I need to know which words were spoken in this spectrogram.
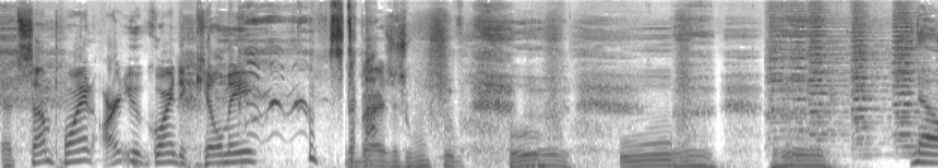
At, at some point, aren't you going to kill me? the bear's just woof, woof, woof, woof. No,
